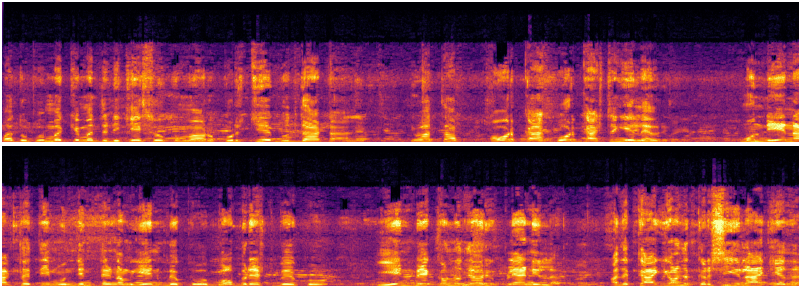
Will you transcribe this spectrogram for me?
ಮತ್ತು ಉಪಮುಖ್ಯಮಂತ್ರಿ ಡಿ ಕೆ ಶಿವಕುಮಾರ್ ಕುರ್ಚಿ ಗುದ್ದಾಟ ಇವತ್ತು ಪವರ್ ಕಾ ಫೋರ್ಕಾಸ್ಟಿಂಗ್ ಇಲ್ಲ ಅವ್ರಿಗೆ? ಮುಂದೆ ಏನಾಗ್ತೈತಿ ಮುಂದಿನ ತಿಂಗಳು ನಮ್ಗೆ ಏನು ಬೇಕು? ಗೊಬ್ಬರ ಎಷ್ಟು ಬೇಕು? ಏನು ಬೇಕು ಅನ್ನೋದೇ ಅವ್ರಿಗೆ ಪ್ಲ್ಯಾನ್ ಇಲ್ಲ. ಅದಕ್ಕಾಗಿ ಒಂದು ಕೃಷಿ ಇಲಾಖೆ ಅದ.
